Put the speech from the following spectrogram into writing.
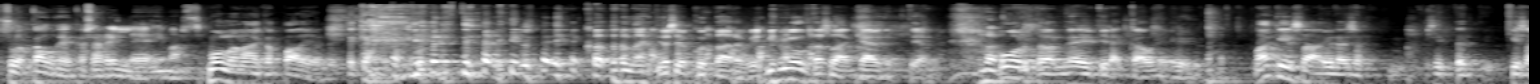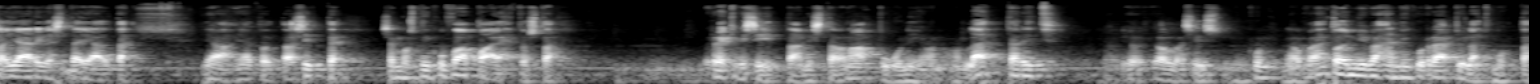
Sulla on kauhean kasa rillejä himassa. Mulla on aika paljon nyt käytettyjä rillejä kotona, että jos joku tarvii, niin multa saa käytettyä. Huurtoon ei pidä kauhean hyvin. Lakin saa yleensä sitten kisajärjestäjältä ja, ja tota, sitten semmoista niin kuin vapaaehtoista rekvisiittaa, mistä on apua, niin on, on lättärit, jo, jolla siis niin kuin, ne on vähän, toimii vähän niin kuin räpylät, mutta,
